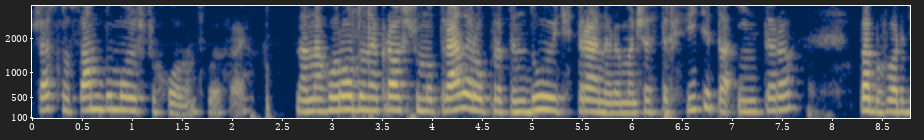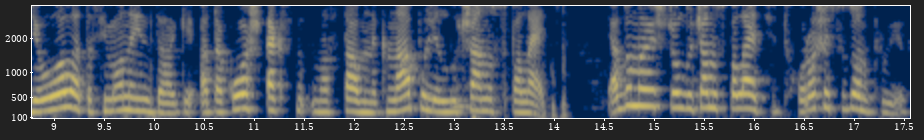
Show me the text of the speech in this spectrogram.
чесно сам думаю, що Холланд виграє. На нагороду найкращому тренеру претендують тренери Манчестер Сіті та Інтера, Пеп Гвардіола та Сімона Інзагі, а також екс-наставник Наполі Лучано Спалетті. Я думаю, що Лучано Спалетті хороший сезон провів.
